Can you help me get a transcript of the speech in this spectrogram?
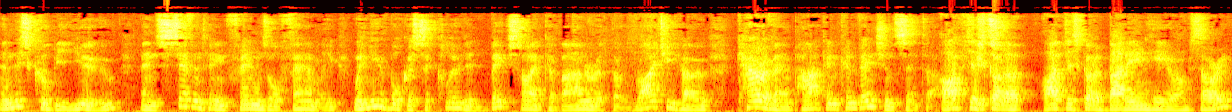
And this could be you and 17 friends or family when you book a secluded beachside cabana at the Righty Ho Caravan Park and Convention Centre. I've just It's- got to. I've just got to butt in here. I'm sorry.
